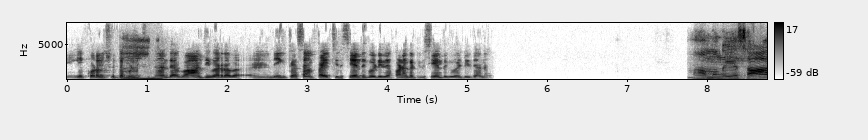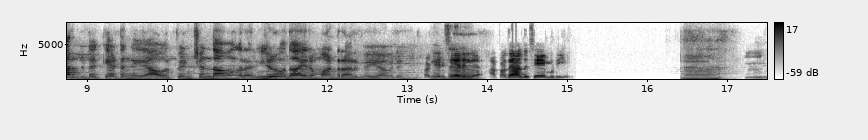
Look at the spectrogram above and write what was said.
நீங்க குடல் சுத்தம் பண்ணிச்சுன்னா இந்த வாந்தி வர்ற நீங்க பேசாம பயிற்சியில் சேர்ந்துக்க வேண்டியது பணம் கட்டிட்டு சேர்ந்துக்க வேண்டியதானே ஆமாங்க ஐயா சாருக்கிட்ட கேட்டங்க ஐயா. அவர் பென்ஷன் தான் வாங்குறாரு. இருபதாயிரமான்றாருங்க ஐயா அவரு. சேருங்க. அப்பதான் அது செய்ய முடியும். ம். ம்.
